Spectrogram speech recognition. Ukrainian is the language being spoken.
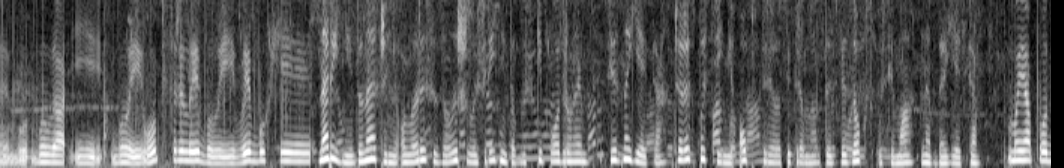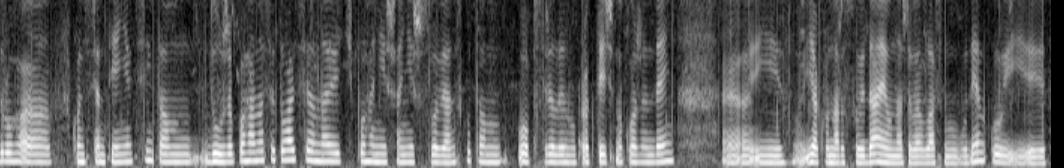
Е, бу- Була і, були і обстріли, були і вибухи. На рідній Донеччині у Лариси залишились рідні та близькі подруги. Зізнається, через постійні обстріли підтримувати зв'язок з усіма не вдається. Моя подруга в Константинівці. Там дуже погана ситуація, навіть поганіша, ніж в Слов'янську. Там обстріли ну, практично кожен день. Е, І як вона розповідає, вона живе в власному будинку і,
